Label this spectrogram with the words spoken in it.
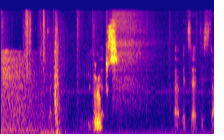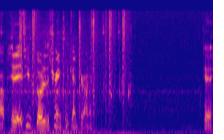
I... Oops. Oh, it's at the stop. Hit it. If you go to the train, click enter on it. Okay,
